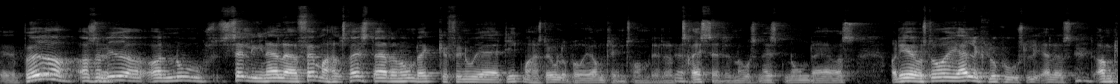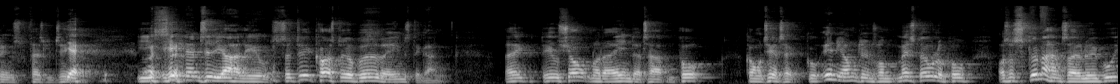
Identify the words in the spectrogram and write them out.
øh, bøder og så videre. Og nu, selv i en alder af 55, der er der nogen, der ikke kan finde ud af, at de ikke må have støvler på i omklædningsrummet. Eller 60 er det nok næsten nogen, der er også. Og det har jo stået i alle klubhus, eller omklædningsfaciliteter, Ja. i så- hele den tid, jeg har levet. Så det koster jo bøde hver eneste gang. Ikke? Det er jo sjovt, når der er en, der tager dem på, kommer til at tage, gå ind i omklædningsrummet med støvler på, og så skynder han sig at løbe ud.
